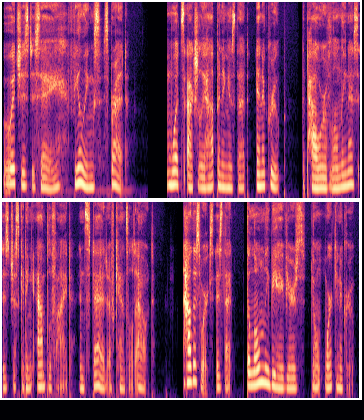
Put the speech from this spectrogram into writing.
which is to say, feelings spread. What's actually happening is that in a group, the power of loneliness is just getting amplified instead of canceled out. How this works is that the lonely behaviors don't work in a group.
